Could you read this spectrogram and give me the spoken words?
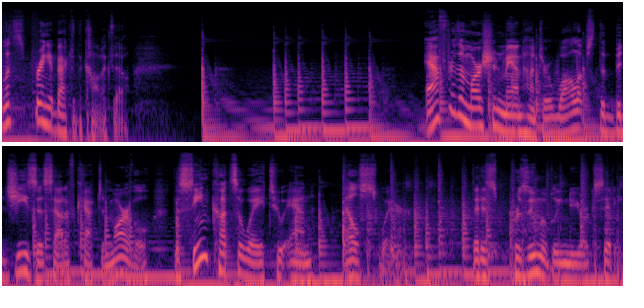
Let's bring it back to the comic, though. After the Martian Manhunter wallops the bejesus out of Captain Marvel, the scene cuts away to an elsewhere that is presumably New York City.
